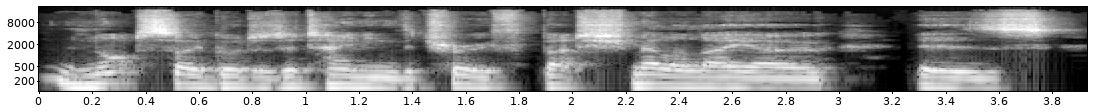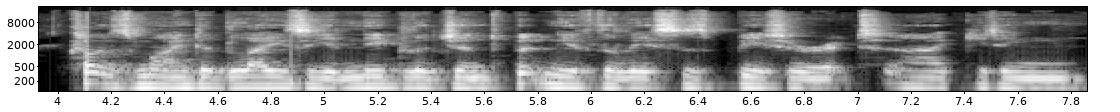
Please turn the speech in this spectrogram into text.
not so good at attaining the truth, but Schmelileo is close-minded, lazy, and negligent, but nevertheless is better at uh, getting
